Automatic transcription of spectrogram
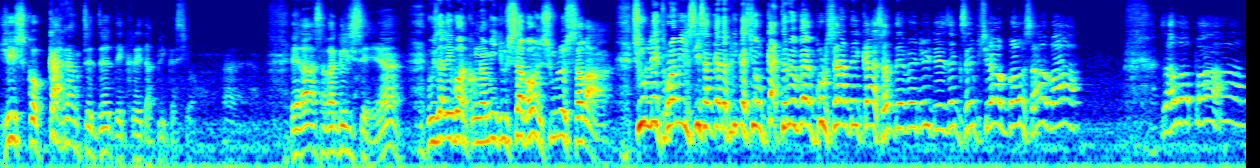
Jusqu'au 42 décret d'application. Et là, ça va glisser. Hein? Vous allez voir qu'on a mis du savon sous le savon. Sur les 3600 cas d'application, 80% des cas sont devenus des exceptions. Bon, ça va. Ça va pas.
